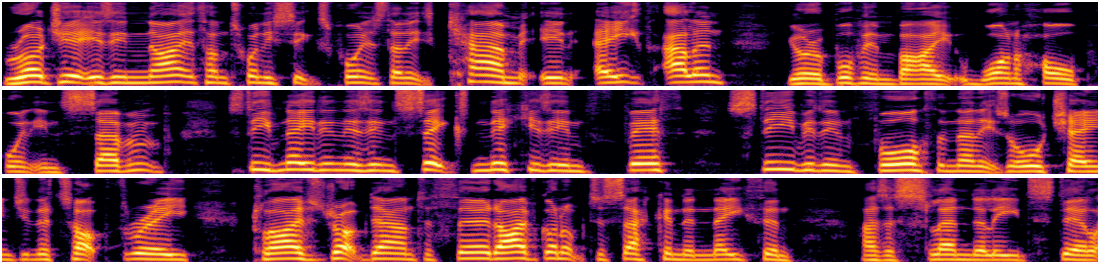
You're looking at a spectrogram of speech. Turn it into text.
Roger is in ninth on 26 points. Then it's Cam in 8th. Alan, you're above him by one whole point in 7th. Steve Naden is in 6th. Nick is in 5th. Steve is in 4th. And then it's all changed in the top three. Clive's dropped down to 3rd. I've gone up to 2nd. And Nathan has a slender lead still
